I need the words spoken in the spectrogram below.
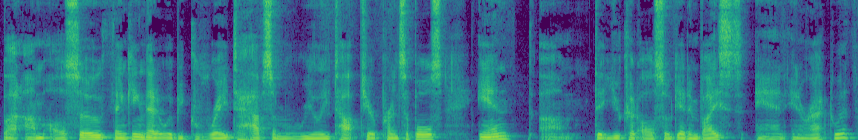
but I'm also thinking that it would be great to have some really top tier principals in um, that you could also get advice and interact with.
